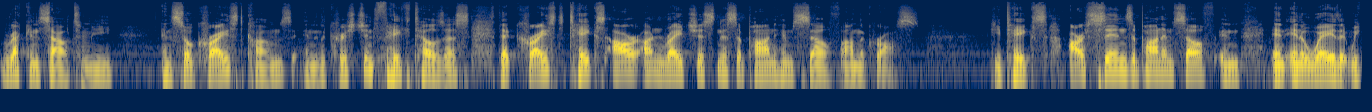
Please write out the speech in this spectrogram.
reconciled to me. And so Christ comes, and the Christian faith tells us that Christ takes our unrighteousness upon himself on the cross. He takes our sins upon himself in, in, in a way that we,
